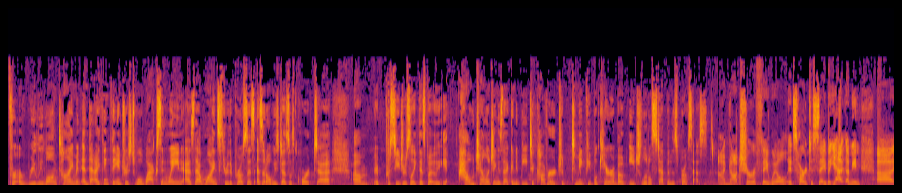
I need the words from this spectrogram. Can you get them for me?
for a really long time, and and that I think the interest will wax and wane as that winds through the process, as it always does with court uh, um, procedures like this. But how challenging is that going to be to cover to, to make people care about each little step in this process? I'm not sure if they will. It's hard to say, but yeah, I mean. Uh,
